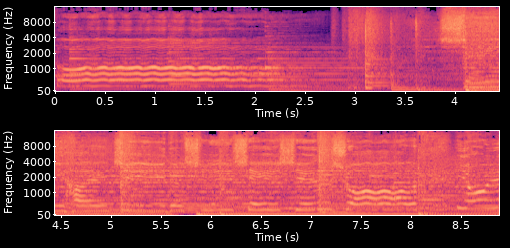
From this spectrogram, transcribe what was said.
后。谁还记得是谁先说永远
